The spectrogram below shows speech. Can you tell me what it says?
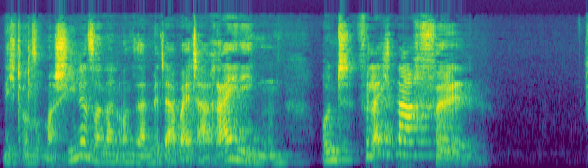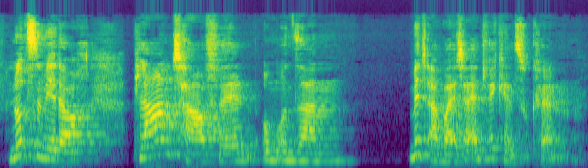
nicht unsere Maschine, sondern unseren Mitarbeiter reinigen und vielleicht nachfüllen. Nutzen wir doch Plantafeln, um unseren Mitarbeiter entwickeln zu können.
